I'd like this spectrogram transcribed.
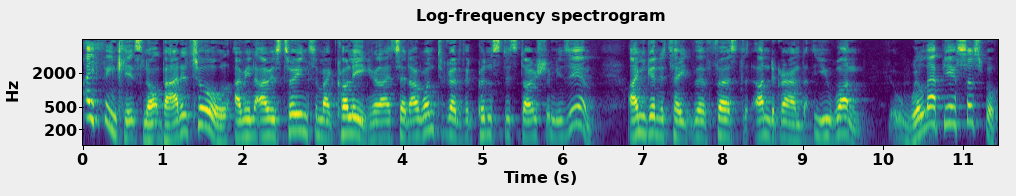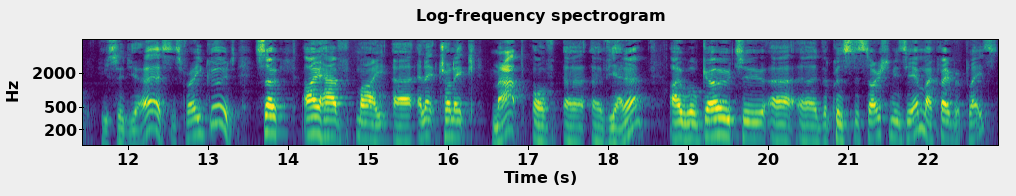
I think it's not bad at all. I mean, I was talking to my colleague and I said, I want to go to the Kunsthistorische Museum. I'm going to take the first underground U1. Will that be accessible? He said, Yes, it's very good. So I have my uh, electronic map of uh, uh, Vienna. I will go to uh, uh, the Kunsthistorische Museum, my favorite place,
